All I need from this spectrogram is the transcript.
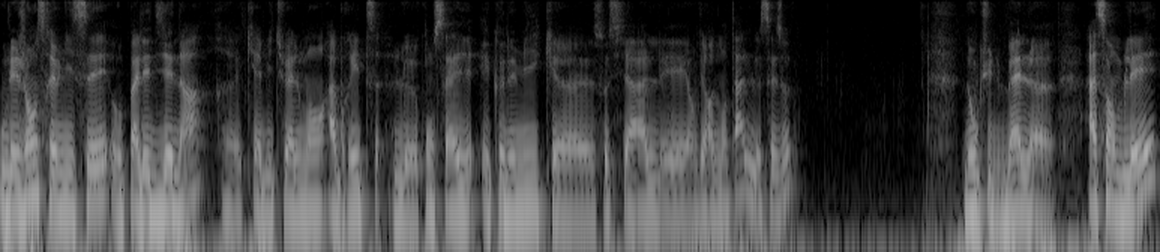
où les gens se réunissaient au palais d'Iéna, euh, qui habituellement abrite le Conseil économique, social et environnemental, le CESE. Donc une belle assemblée.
